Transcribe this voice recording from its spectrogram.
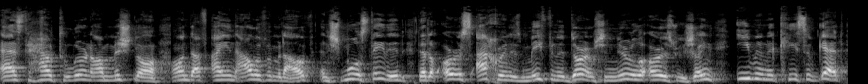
as to how to learn our Mishnah on Daf Ayin Aleph and Aleph, and Shmuel stated that the Aris Achron is Mefin Adarim Shenir Aris Rishain, even in a case of get,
